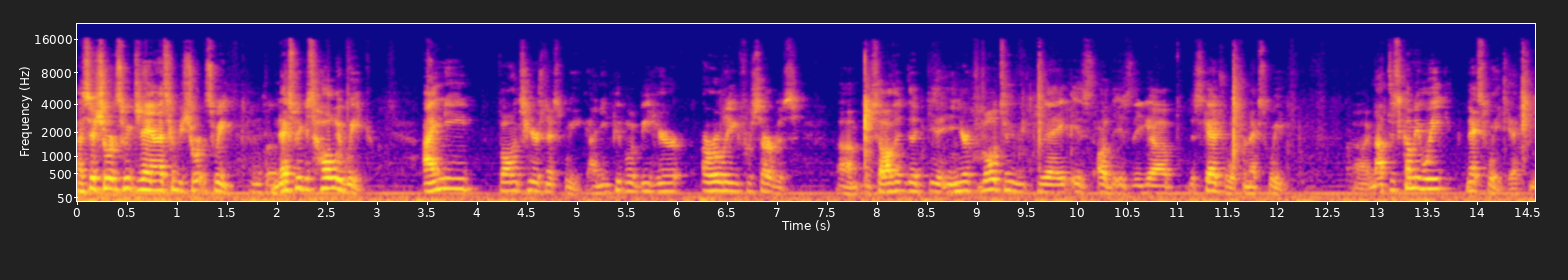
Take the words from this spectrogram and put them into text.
I said short and sweet today, and that's going to be short and sweet. Okay. Next week is Holy Week. I need volunteers next week. I need people to be here early for service. Um, you saw that the, in your bulletin today is are, is the uh, the schedule for next week. Uh, not this coming week, next week. After,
